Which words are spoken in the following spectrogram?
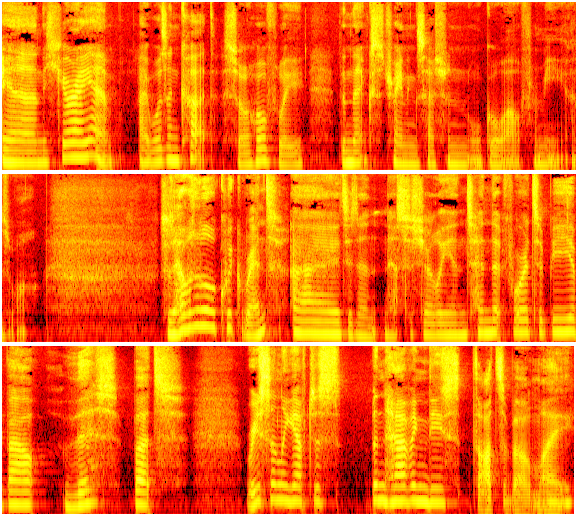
And here I am. I wasn't cut. So hopefully the next training session will go out for me as well. So that was a little quick rant. I didn't necessarily intend it for it to be about this, but recently I've just been having these thoughts about my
